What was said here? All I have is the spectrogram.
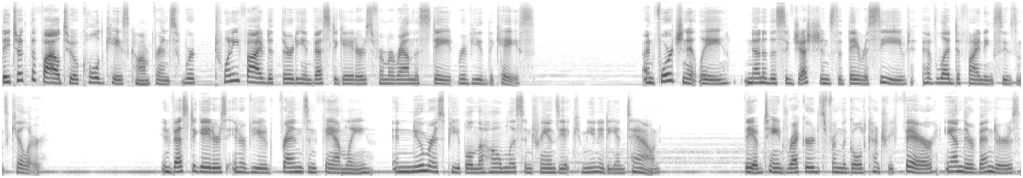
they took the file to a cold case conference where 25 to 30 investigators from around the state reviewed the case. Unfortunately, none of the suggestions that they received have led to finding Susan's killer. Investigators interviewed friends and family and numerous people in the homeless and transient community in town. They obtained records from the Gold Country Fair and their vendors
